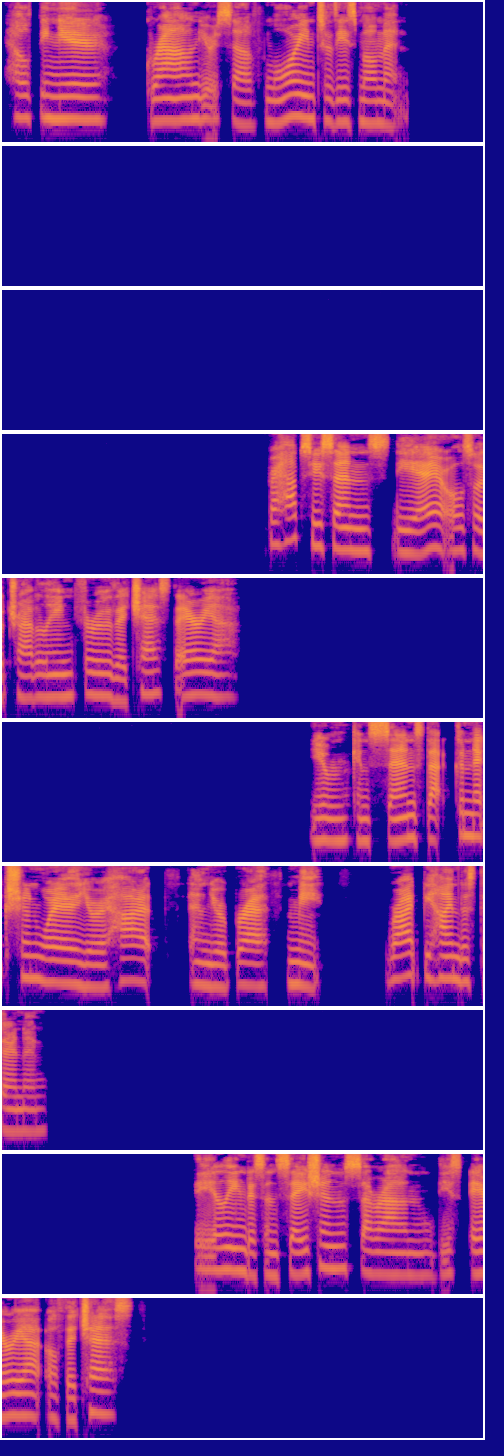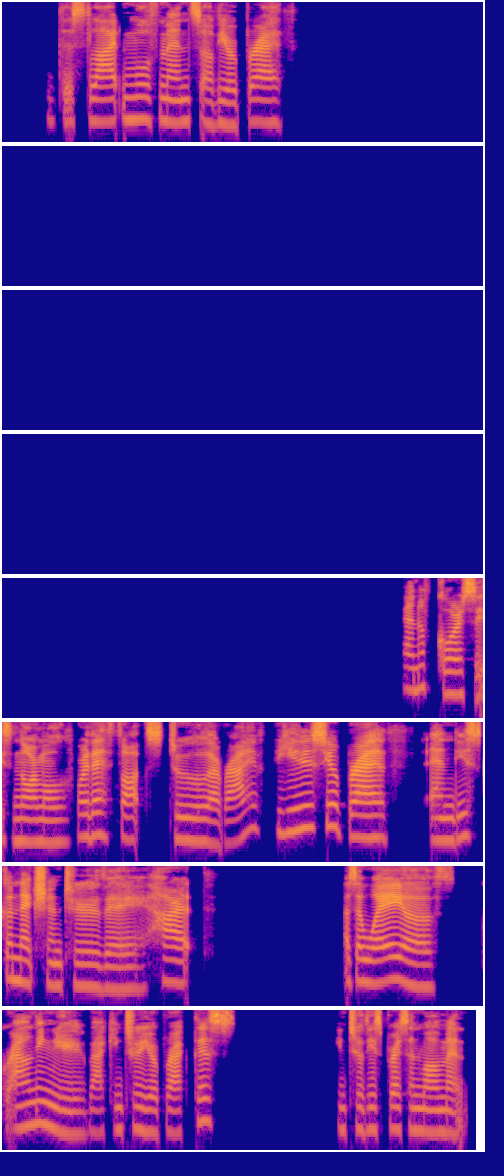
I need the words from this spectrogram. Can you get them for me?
helping you ground yourself more into this moment. Perhaps you sense the air also traveling through the chest area, You can sense that connection where your heart and your breath meet, right behind the sternum. Feeling the sensations around this area of the chest. The slight movements of your breath. And of course, it's normal for the thoughts to arrive. Use your breath and this connection to the heart as a way of grounding you back into your practice, into this present moment.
